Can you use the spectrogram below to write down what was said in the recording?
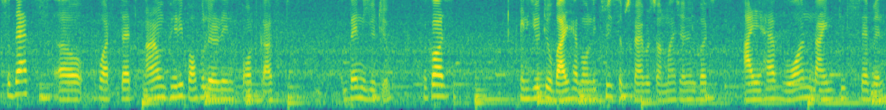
So that's uh, what that i'm very popular in podcast than youtube. Because in youtube i have only three subscribers on my channel but i have 197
